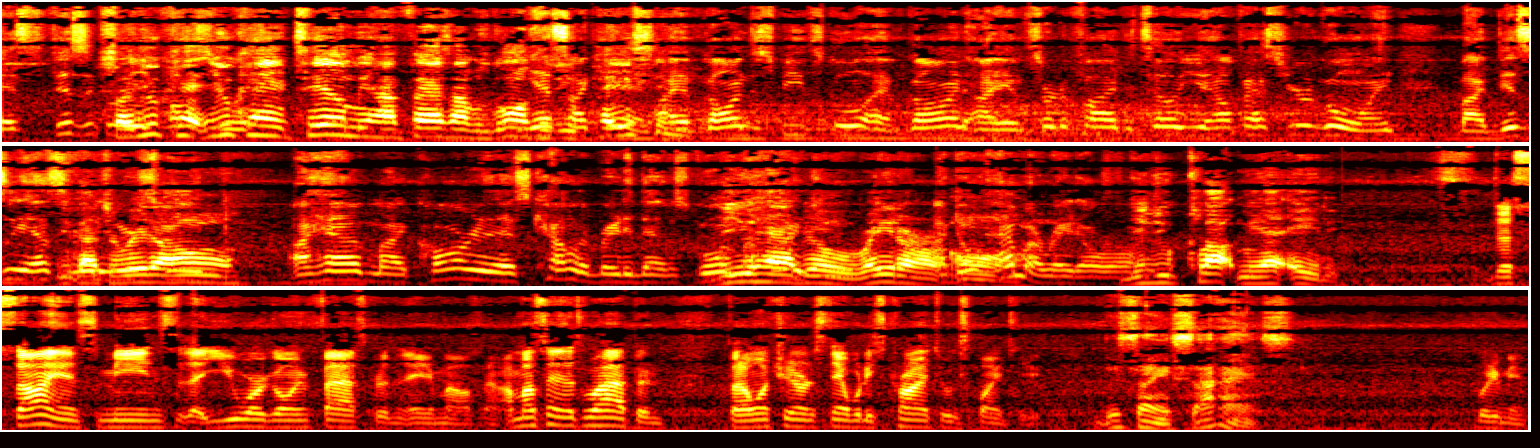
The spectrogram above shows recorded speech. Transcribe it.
that's physically So you can't you can't tell me how fast I was going Yes, because I you can. I have gone to speed school. I have gone. I am certified to tell you how fast you're going by visually estimating You got your radar speed. on? I have my car that's calibrated that was going. Do you have your you. radar I don't on? have my radar on. Did you clock me at 80? The science means that you are going faster than 80 miles an hour. I'm not saying that's what happened, but I want you to understand what he's trying to explain to you. This ain't science. What do you mean?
